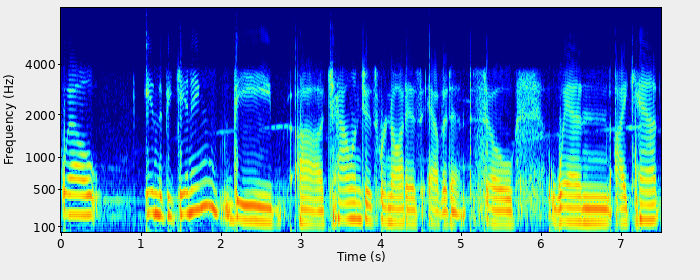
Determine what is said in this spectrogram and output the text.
Well, in the beginning, the uh, challenges were not as evident. So when I can't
